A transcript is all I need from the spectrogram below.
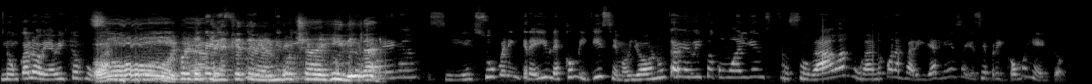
Nunca lo había visto jugar. Oh, sí, porque tienes que tener Increíble mucha agilidad. juegan. Sí, es súper increíble, es comiquísimo. Yo nunca había visto cómo alguien su- sudaba jugando con las varillas esas. Y yo siempre, ¿y cómo es esto?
